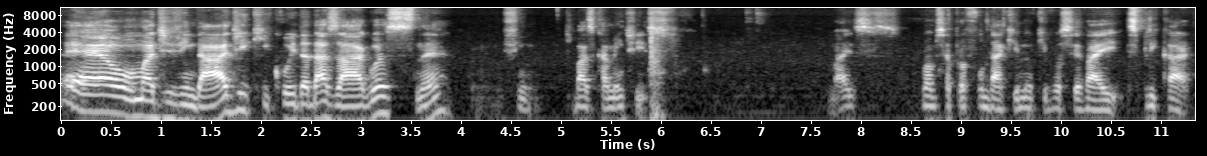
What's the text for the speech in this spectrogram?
É uma divindade que cuida das águas, né? Enfim, basicamente isso. Mas vamos se aprofundar aqui no que você vai explicar.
